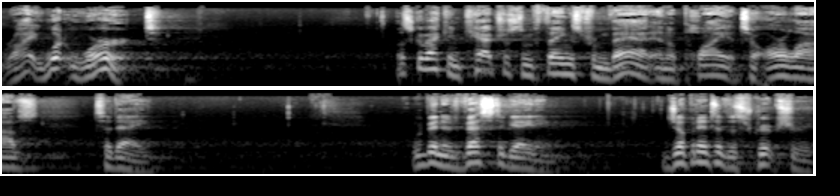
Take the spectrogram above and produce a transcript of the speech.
right? What worked? Let's go back and capture some things from that and apply it to our lives today. We've been investigating, jumping into the scripture,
